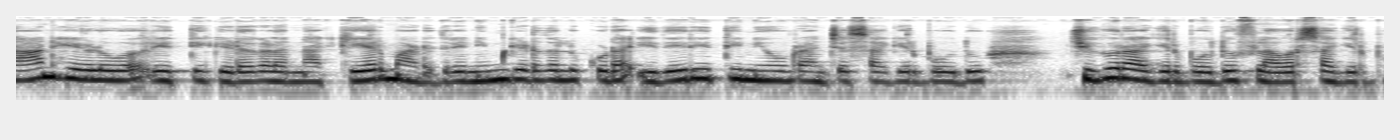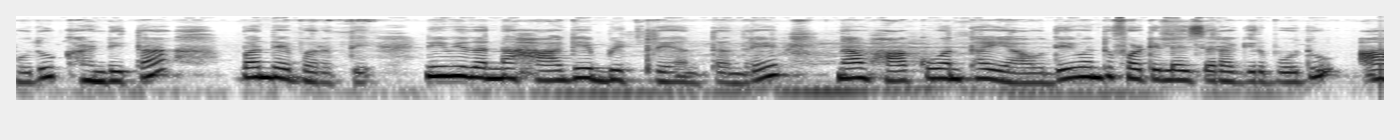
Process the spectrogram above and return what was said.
ನಾನು ಹೇಳುವ ರೀತಿ ಗಿಡಗಳನ್ನು ಕೇರ್ ಮಾಡಿದರೆ ನಿಮ್ಮ ಗಿಡದಲ್ಲೂ ಕೂಡ ಇದೇ ರೀತಿ ನ್ಯೂ ಬ್ರಾಂಚಸ್ ಆಗಿರ್ಬೋದು. ಚಿಗುರಾಗಿರ್ಬೋದು ಫ್ಲವರ್ಸ್ ಆಗಿರ್ಬೋದು ಖಂಡಿತ ಬಂದೇ ಬರುತ್ತೆ. ನೀವು ಇದನ್ನು ಹಾಗೆ ಬಿಟ್ಟರೆ ಅಂತಂದರೆ ನಾವು ಹಾಕುವಂಥ ಯಾವುದೇ ಒಂದು ಫರ್ಟಿಲೈಸರ್ ಆಗಿರ್ಬೋದು, ಆ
